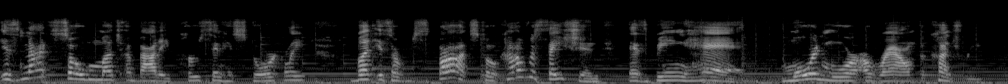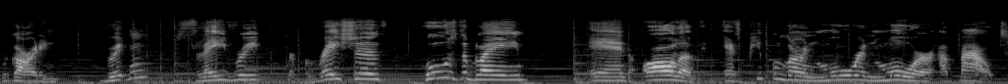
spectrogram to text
is not so much about a person historically, but it's a response to a conversation that's being had more and more around the country regarding Britain, slavery, reparations, who's to blame, and all of it as people learn more and more about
